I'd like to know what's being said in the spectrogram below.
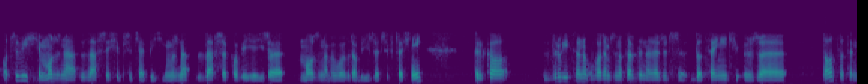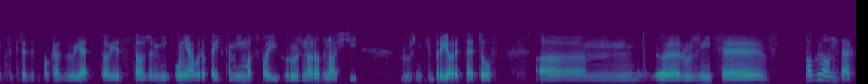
oczywiście można zawsze się przyczepić i można zawsze powiedzieć, że można było zrobić rzeczy wcześniej, tylko z drugiej strony uważam, że naprawdę należy docenić, że to, co ten kryzys pokazuje, to jest to, że Unia Europejska mimo swojej różnorodności, różnicy priorytetów, um, różnicy w poglądach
